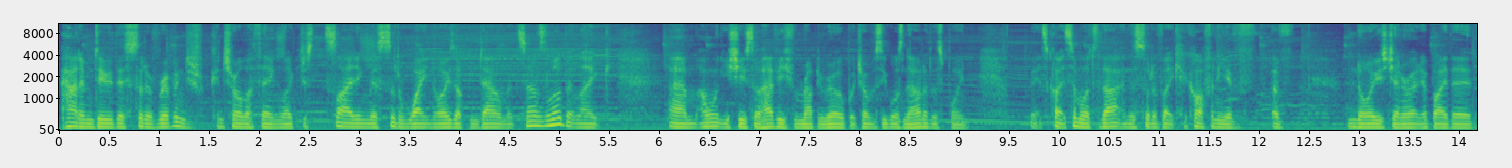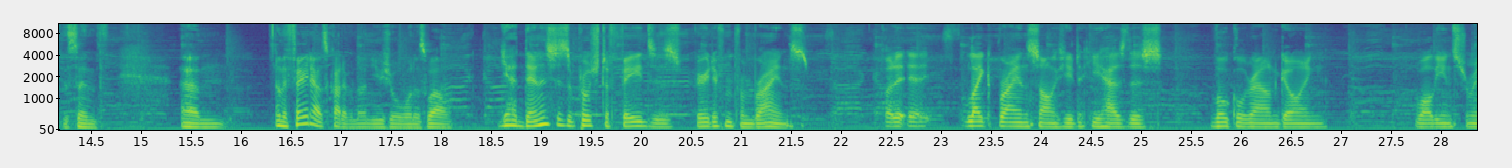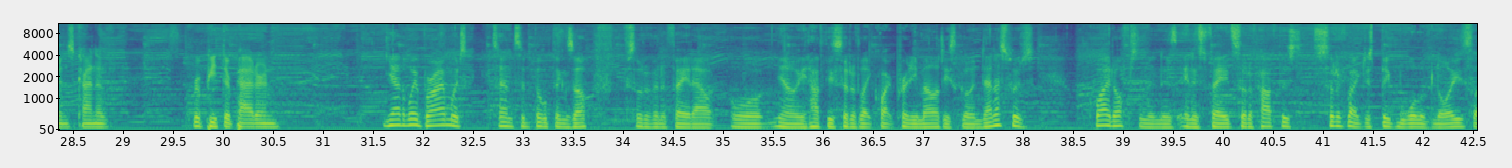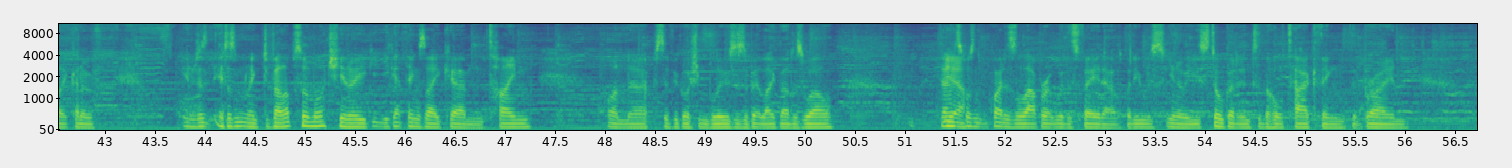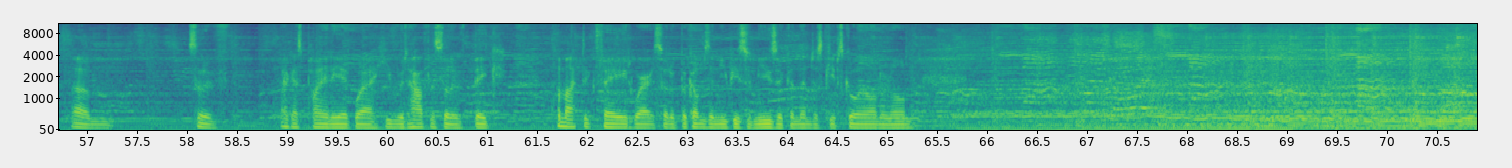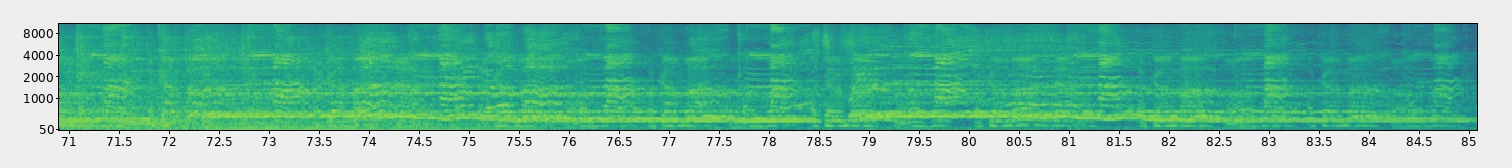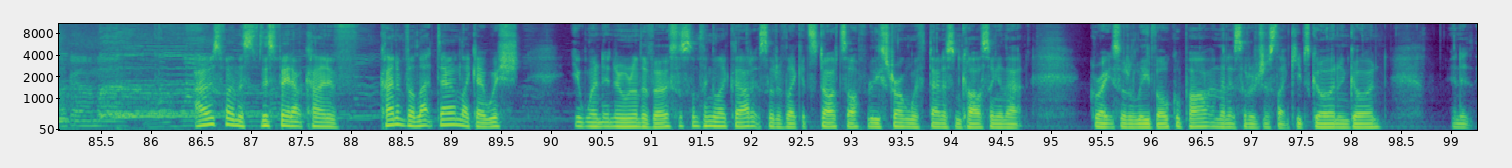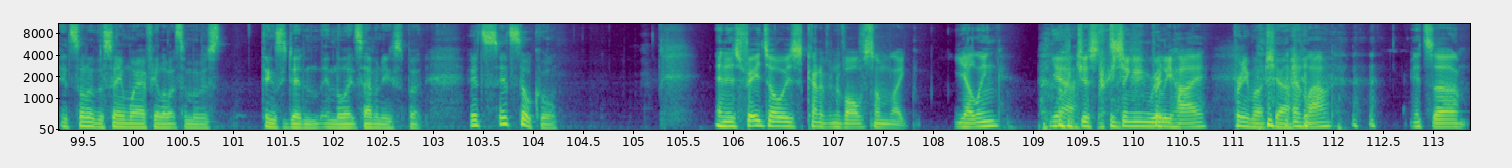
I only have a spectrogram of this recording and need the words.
had him do this sort of ribbon controller thing, like just sliding this sort of white noise up and down that sounds a little bit like um, I Want You She's So Heavy from Abbey Road, which obviously wasn't out at this point. But it's quite similar to that, and this sort of like cacophony of, of noise generated by the, the synth. Um, and the fade out's kind of an unusual one as well. Yeah, Dennis's approach to fades is very different from Brian's. But it, it, like Brian's songs, he he has this vocal round going, while the instruments kind of repeat their pattern. Yeah, the way Brian would tend to build things up sort of in a fade out, or you know, he'd have these sort of like quite pretty melodies going. Dennis would quite often in his in his fade sort of have this sort of like just big wall of noise, like kind of you know, it doesn't- it doesn't like develop so much. You know, you, get- you get things like um, time on uh, Pacific Ocean Blues is a bit like that as well. Dennis Yeah. wasn't quite as elaborate with his fade out, but he was, you know, he still got into the whole tag thing that Brian um, sort of, I guess, pioneered, where he would have this sort of big climactic fade where it sort of becomes a new piece of music and then just keeps going on and on. I always found this this fade out kind of kind of a letdown. Like I wish it went into another verse or something like that. It's sort of like it starts off really strong with Dennis and Carl singing that great sort of lead vocal part, and then it sort of just like keeps going and going. And it, it's sort of the same way I feel about some of his things he did in, in the late seventies, but it's it's still cool. And his fades always kind of involve some like yelling, Yeah, just pretty- singing pretty- really high Pretty much, yeah. and loud. it's a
